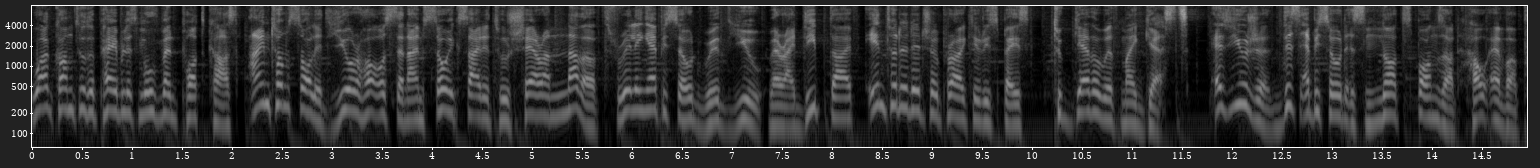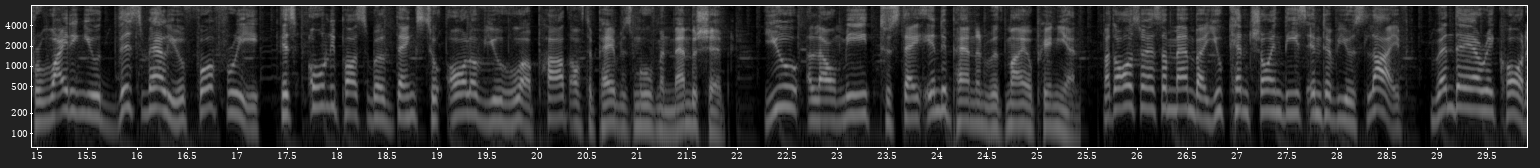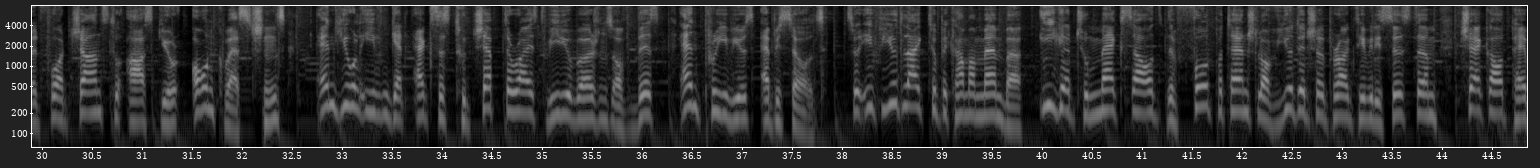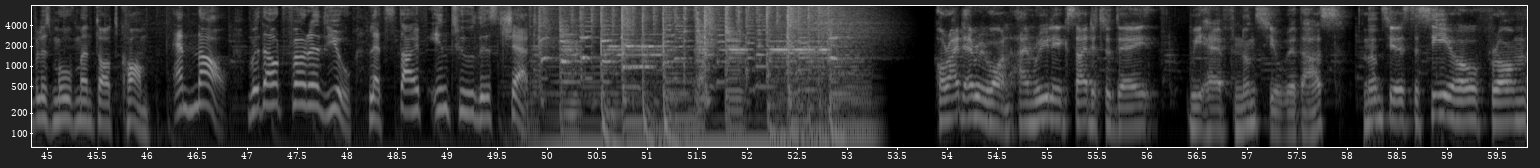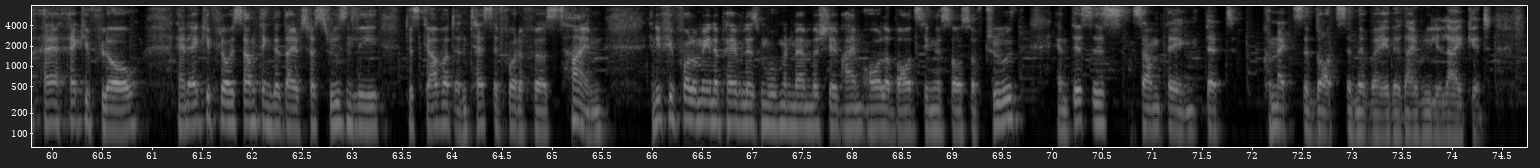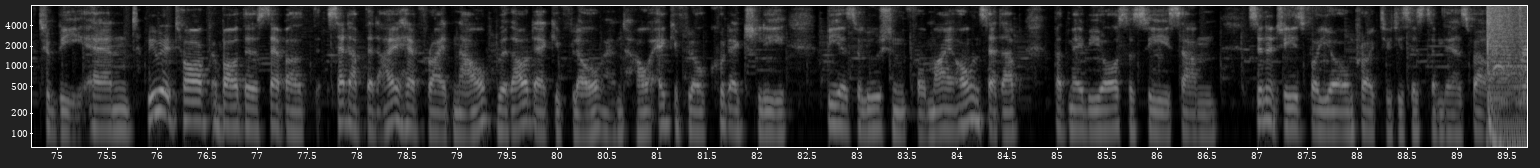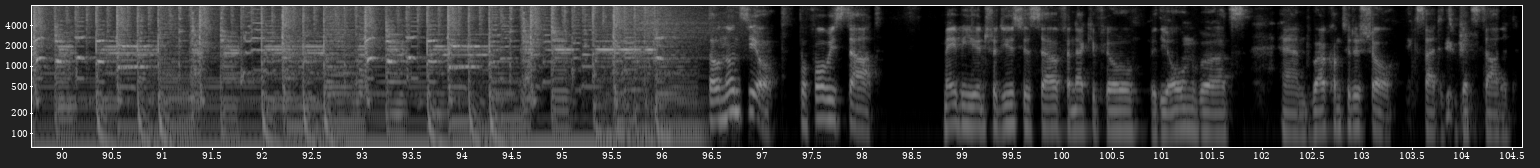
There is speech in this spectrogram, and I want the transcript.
Welcome to the Paperless Movement podcast. I'm Tom Solid, your host, and I'm so excited to share another thrilling episode with you, where I deep dive into the digital productivity space together with my guests. As usual, this episode is not sponsored. However, providing you this value for free is only possible thanks to all of you who are part of the Paperless Movement membership. You allow me to stay independent with my opinion. But also, as a member, you can join these interviews live when they are recorded for a chance to ask your own questions, and you will even get access to chapterized video versions of this and previous episodes. So if you'd like to become a member, eager to max out the full potential of your digital productivity system, check out paperlessmovement.com. And now, without further ado, let's dive into this chat. All right, everyone, I'm really excited today. We have Nunzio with us. Nunzio is the CEO from uh, Akiflow, and Akiflow is something that I just recently discovered and tested for the first time. And if you follow me in the Paperless Movement membership, I'm all about single source of truth, and this is something that connects the dots in the way that I really like it to be. And we will talk about the setup that I have right now without Akiflow and how Akiflow could actually be a solution for my own setup, but maybe you also see some synergies for your own productivity system there as well. So, Nunzio, before we start, maybe you introduce yourself and Akiflow with your own words. And welcome to the show. Excited to get started.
